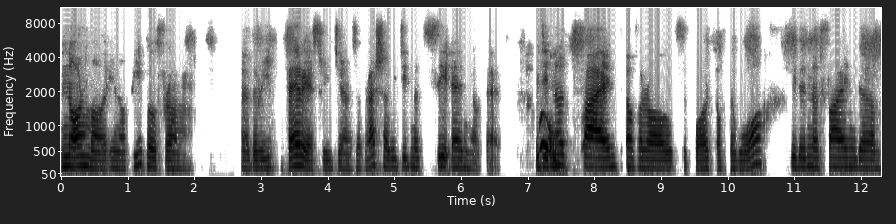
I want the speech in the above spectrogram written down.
normal, you know, people from uh, the re- various regions of Russia, we did not see any of that. We did oh. not find overall support of the war. We did not find um,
